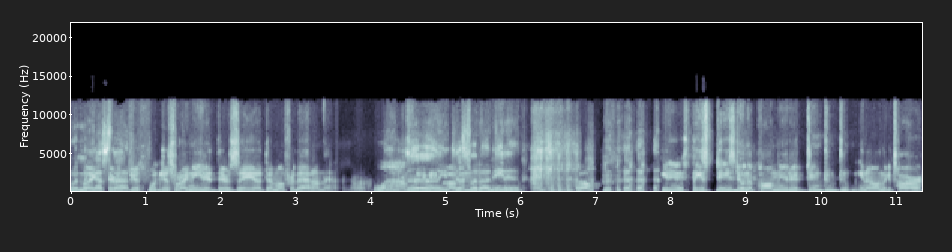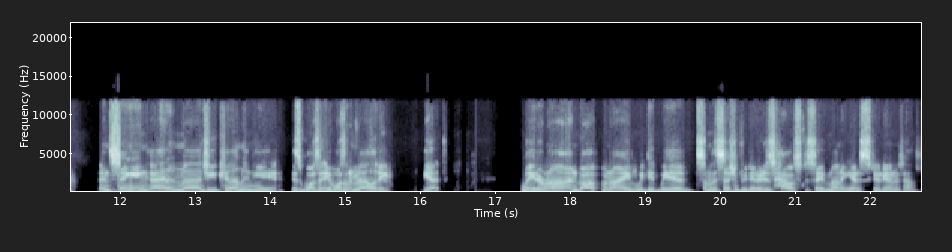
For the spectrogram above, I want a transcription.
Wouldn't have Like guessed there's that. just what just what I needed. There's a, uh demo for that on that. Uh, Wow. You just what I needed. well, he's, he's he's doing the palm muted, doom, doom, doom, you know, on the guitar and singing. I don't mind you coming here. It wasn't it wasn't a melody yet. Later on, Bob and I we did we did some of the sessions we did at his house to save money. He had a studio in his house.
